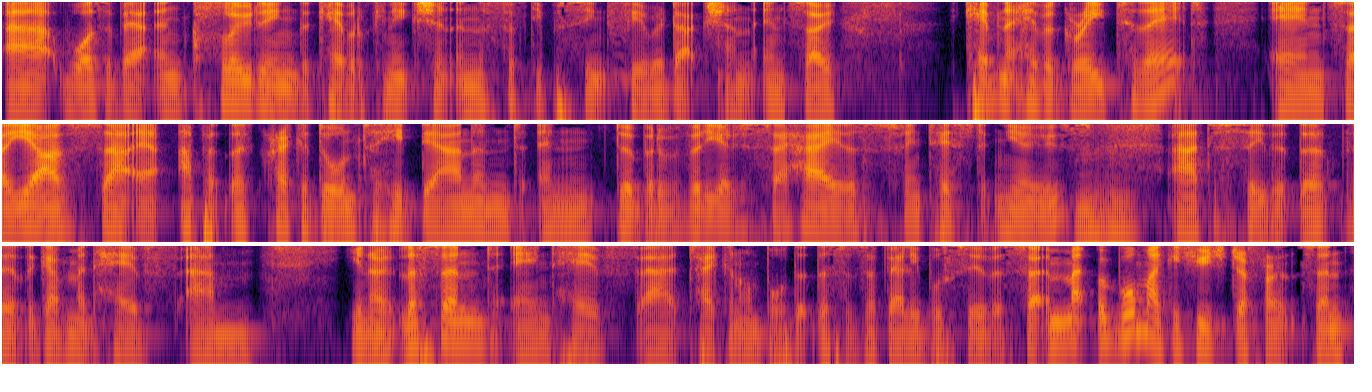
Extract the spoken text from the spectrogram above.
uh, was about including the Capital Connection in the 50% fare reduction, and so cabinet have agreed to that, and so yeah, I was uh, up at the crack of dawn to head down and, and do a bit of a video to say, hey, this is fantastic news, mm-hmm. uh, to see that the, the, the government have. Um, you know, listened and have uh, taken on board that this is a valuable service. So it, ma- it, will make a huge difference. And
